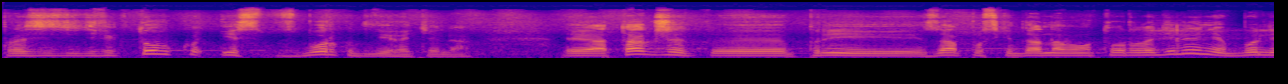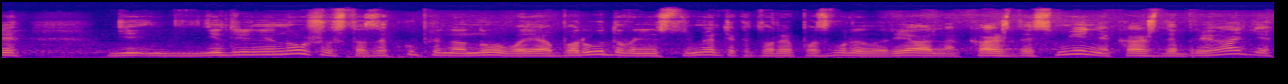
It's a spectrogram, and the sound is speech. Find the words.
произвести дефектовку и с- сборку двигателя. Э, А также э, при запуске данного моторного отделения были де- внедрены новшества, закуплено новое оборудование, инструменты, которые позволили реально каждой смене, каждой бригаде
